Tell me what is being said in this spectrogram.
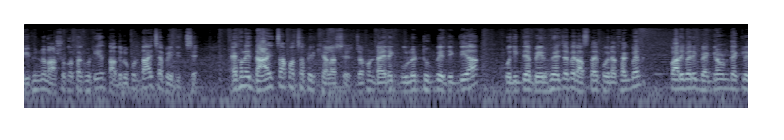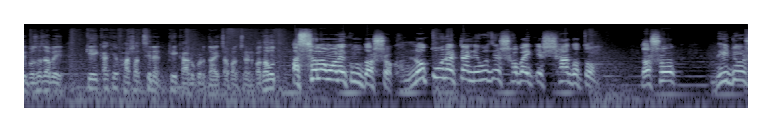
বিভিন্ন নাশকতা ঘটিয়ে তাদের উপর দায় চাপিয়ে দিচ্ছে। এখন এই দায় চাপা চাপির খেলা শেষ, যখন ডাইরেক্ট বুলেট ঢুকবে এদিক দিয়া, ওদিক দিয়ে বের হয়ে যাবে, রাস্তায় পড়ে থাকবেন, পারিবারিক ব্যাকগ্রাউন্ড দেখলে বোঝা যাবে কে কাকে ফাঁসাচ্ছিলেন, কে কার উপর দায় চাপাচ্ছিলেন। কথা আসসালামু আলাইকুম দর্শক, নতুন একটা নিউজে সবাইকে স্বাগতম। দর্শক, ভিডিওর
